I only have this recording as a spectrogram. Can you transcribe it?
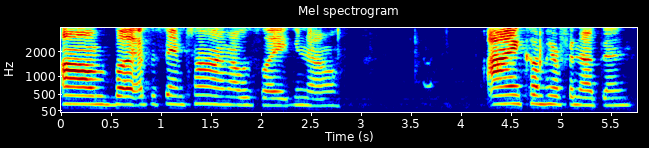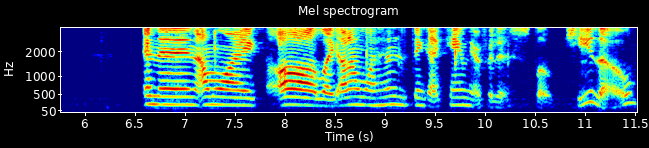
Um, but at the same time, I was like, you know, I ain't come here for nothing. And then I'm like, oh, like I don't want him to think I came here for this low key though.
